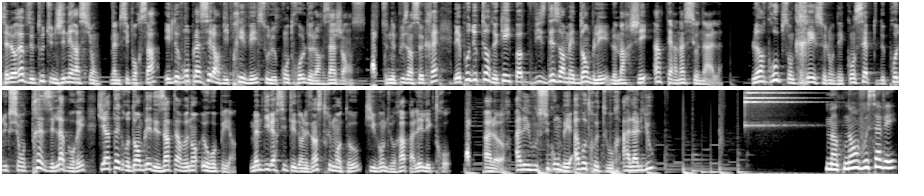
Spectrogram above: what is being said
C'est le rêve de toute une génération, même si pour ça, ils devront placer leur vie privée sous le contrôle de leurs agences. Ce n'est plus un secret, les producteurs de K-pop visent désormais d'emblée le marché international. Leurs groupes sont créés selon des concepts de production très élaborés qui intègrent d'emblée des intervenants européens. Même diversité dans les instrumentaux qui vont du rap à l'électro. Alors, allez-vous succomber à votre tour à la Maintenant, vous savez,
